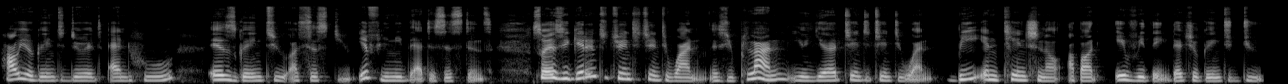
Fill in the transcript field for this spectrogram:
how you're going to do it, and who is going to assist you if you need that assistance. So, as you get into 2021, as you plan your year 2021, be intentional about everything that you're going to do.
